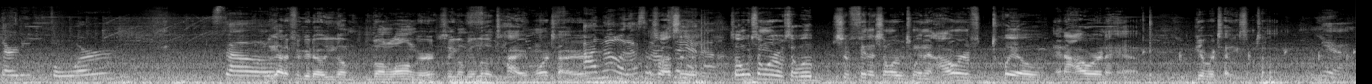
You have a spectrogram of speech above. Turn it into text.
34. So You got to figure though you're gonna be going longer, so you're gonna be a little tired, more tired. I know that's what That's I'm saying. said. So we're somewhere. So we'll should finish somewhere between an hour and twelve and an hour and a half, give or take some time. Yeah.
